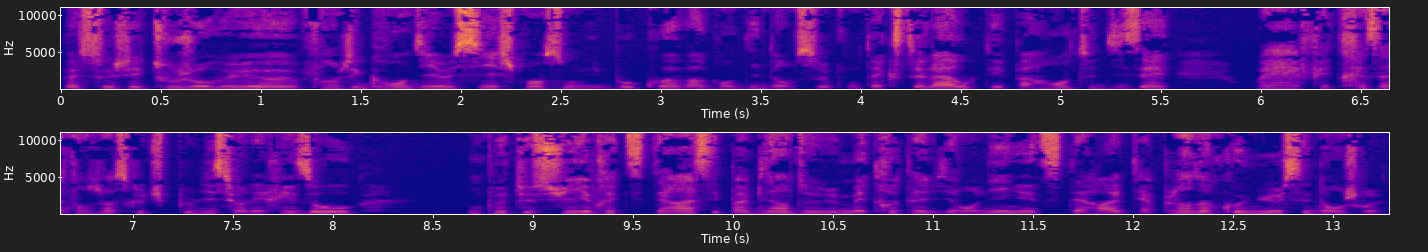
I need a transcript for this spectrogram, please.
parce que j'ai toujours eu, euh, enfin j'ai grandi aussi, et je pense qu'on est beaucoup à avoir grandi dans ce contexte-là où tes parents te disaient ouais, fais très attention à ce que tu publies sur les réseaux, on peut te suivre, etc. C'est pas bien de mettre ta vie en ligne, etc. Il y a plein d'inconnus, c'est dangereux.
